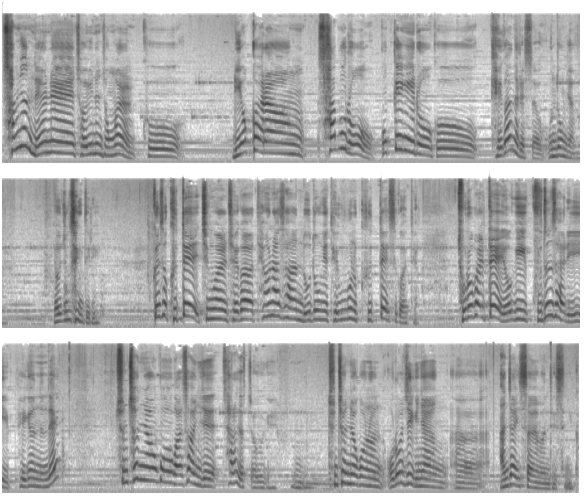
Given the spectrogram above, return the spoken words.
3년 내내 저희는 정말 그 리어카랑 삽으로 꽃갱이로 그 개간을 했어요 운동장을 여중생들이. 그래서 그때 정말 제가 태어나서 한 노동의 대부분을 그때 했을 것 같아요. 졸업할 때 여기 굳은 살이 배겼는데 춘천여고 가서 이제 사라졌죠 그게. 음. 춘천여고는 오로지 그냥 아, 앉아 있어야만 됐으니까.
